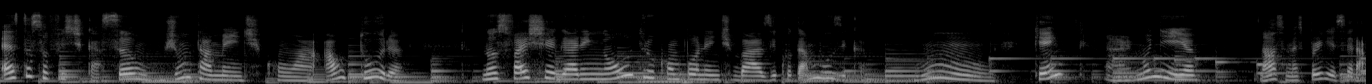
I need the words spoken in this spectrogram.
Esta sofisticação, juntamente com a altura, nos faz chegar em outro componente básico da música. Hum, quem? A harmonia. Nossa, mas por que será?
